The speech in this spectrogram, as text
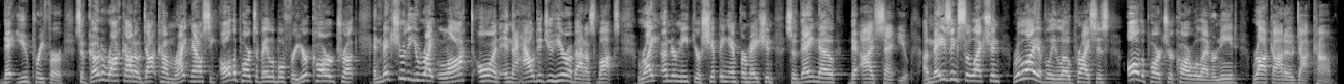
that you prefer. So go to rockauto.com right now. See all the parts available for your car or truck and make sure that you write locked on in the How Did You Hear About Us box right underneath your shipping information so they know that I sent you. Amazing selection, reliably low prices, all the parts your car will ever need. RockAuto.com.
